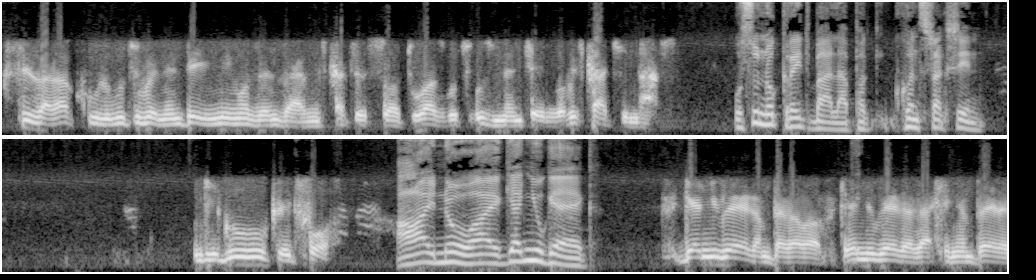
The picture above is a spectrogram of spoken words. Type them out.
kusiza kakhulu ukuthi ube nento eziningi ozenzayo ngesikhathi esisodwa ukwazi ukuthi uzimaintain ngoba isikhathi unaso. Usuno grade ba lapha construction? Ngiku grade 4 hayi no hayi kuyanyukeka. Kuyanyukeka mntaka baba kuyanyukeka kahle ngempela.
